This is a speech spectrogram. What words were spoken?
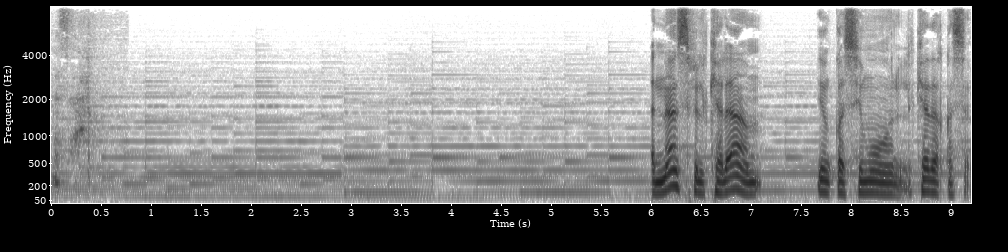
المساحة. الناس في الكلام ينقسمون لكذا قسم.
